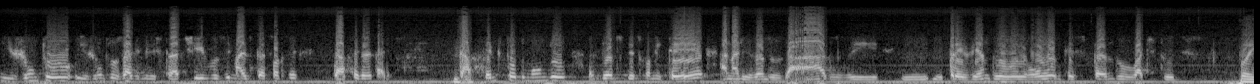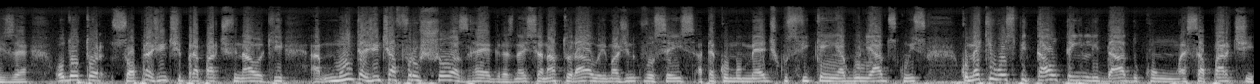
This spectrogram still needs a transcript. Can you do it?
e, junto, e junto os administrativos e mais o pessoal da secretaria. Está sempre todo mundo dentro desse comitê analisando os dados e, e, e prevendo ou antecipando atitudes. Pois é. Ô doutor, só para a gente ir para a parte final aqui, muita gente afrouxou as regras, né? Isso é natural, eu imagino que vocês, até como médicos, fiquem agoniados com isso. Como é que o hospital tem lidado com essa parte,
